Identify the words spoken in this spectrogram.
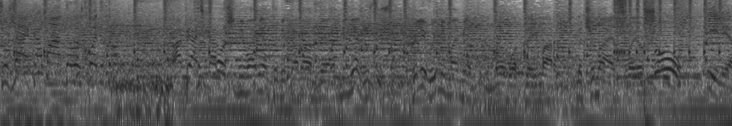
чужая команда выходит. Опять хорошими моментами команды обменялись, голевыми моментами. Ну вот Неймар начинает свое шоу. Или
